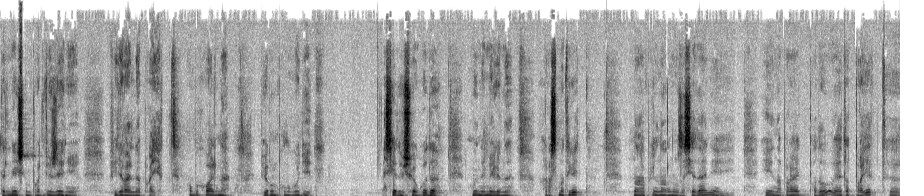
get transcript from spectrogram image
дальнейшему продвижению федерального проекта. Но буквально в первом полугодии следующего года мы намерены рассмотреть на пленарном заседании и направить этот проект э,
